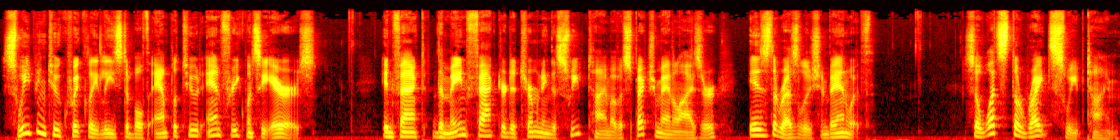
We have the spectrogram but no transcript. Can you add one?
Sweeping too quickly leads to both amplitude and frequency errors. In fact, the main factor determining the sweep time of a spectrum analyzer is the resolution bandwidth. So what's the right sweep time?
